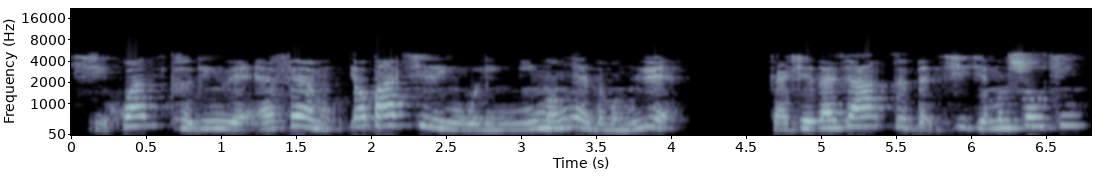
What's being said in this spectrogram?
喜欢可订阅 FM 幺八七零五零柠檬眼的萌月。感谢大家对本期节目的收听，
